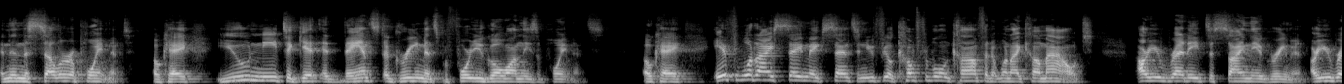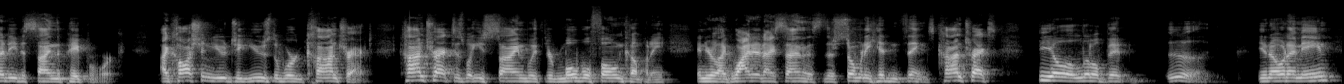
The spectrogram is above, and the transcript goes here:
And then the seller appointment. Okay. You need to get advanced agreements before you go on these appointments. Okay. If what I say makes sense and you feel comfortable and confident when I come out, are you ready to sign the agreement? Are you ready to sign the paperwork? I caution you to use the word contract. Contract is what you sign with your mobile phone company. And you're like, why did I sign this? There's so many hidden things. Contracts feel a little bit, ugh, you know what I mean?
